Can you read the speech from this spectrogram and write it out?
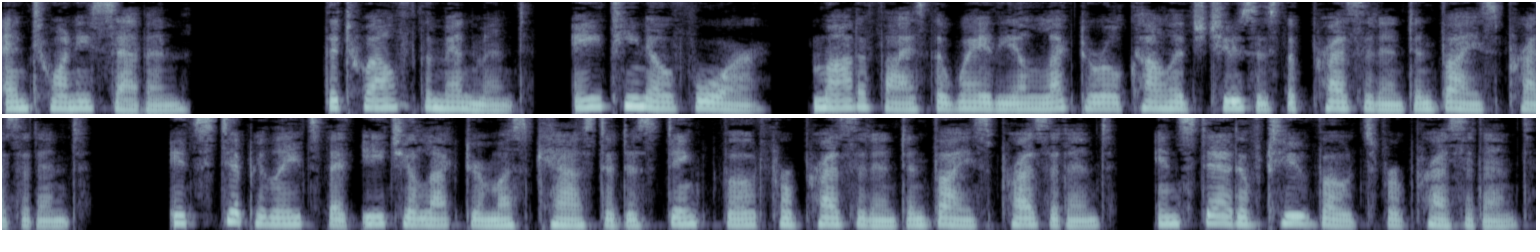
and 27. The Twelfth Amendment, 1804, modifies the way the Electoral College chooses the President and Vice President. It stipulates that each elector must cast a distinct vote for President and Vice President, instead of two votes for President.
